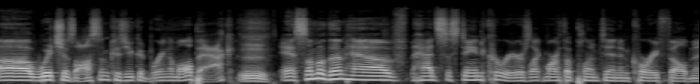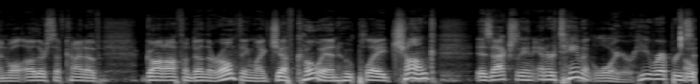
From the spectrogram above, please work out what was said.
Uh, which is awesome because you could bring them all back, Mm. and some of them have had sustained careers, like Martha Plimpton and Corey Feldman, while others have kind of gone off and done their own thing. Like Jeff Cohen, who played Chunk, is actually an entertainment lawyer. He represents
